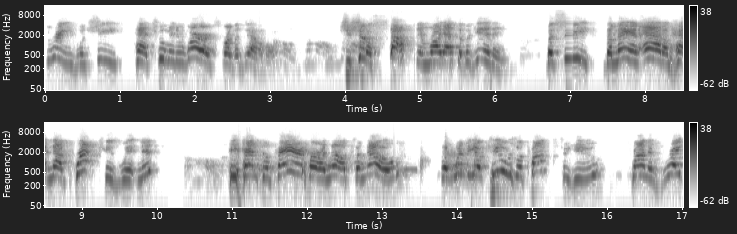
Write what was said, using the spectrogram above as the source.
3 when she had too many words for the devil. She should have stopped him right at the beginning. But see, the man Adam had not prepped his witness. He hadn't prepared her enough to know that when the accuser comes to you, trying to break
